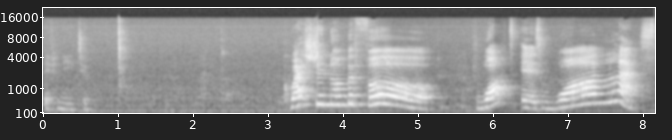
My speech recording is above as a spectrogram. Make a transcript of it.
if you need to. Question number four. What is one less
